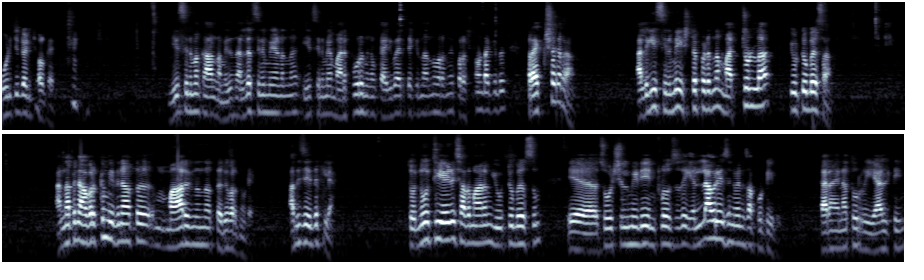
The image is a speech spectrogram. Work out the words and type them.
ഓടിച്ചിട്ട് അടിച്ച ആൾക്കാർ ഈ സിനിമ കാണണം. ഇത് നല്ല സിനിമയാണെന്ന് ഈ സിനിമയെ മനഃപൂർവം നിങ്ങൾ കരിവാരിത്തേക്കുന്നതെന്ന് പറഞ്ഞ് പ്രശ്നം ഉണ്ടാക്കിയത് പ്രേക്ഷകരാണ്. അല്ലെങ്കിൽ ഈ സിനിമ ഇഷ്ടപ്പെടുന്ന മറ്റുള്ള യൂട്യൂബേഴ്സാണ് എന്നാ പിന്നെ അവർക്കും ഇതിനകത്ത് മാറി നിന്ന് തെറി പറഞ്ഞൂടെ? അത് ചെയ്തിട്ടില്ല. തൊണ്ണൂറ്റിയേഴ് ശതമാനം യൂട്യൂബേഴ്സും സോഷ്യൽ മീഡിയ ഇൻഫ്ലുവൻസേഴ്സ് എല്ലാവരെയും സിനിമയെ സപ്പോർട്ട് ചെയ്തു. കാരണം അതിനകത്ത് ഒരു റിയാലിറ്റിയും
